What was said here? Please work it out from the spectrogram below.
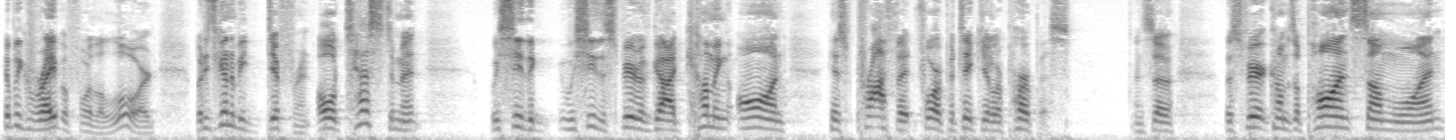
He'll be great before the Lord, but he's going to be different. Old Testament, we see the we see the Spirit of God coming on his prophet for a particular purpose. And so the Spirit comes upon someone,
